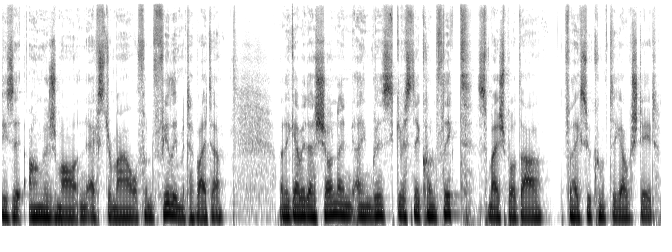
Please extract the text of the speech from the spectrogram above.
diese Engagement und extra Mal von vielen Mitarbeitern. Und ich glaube, da schon ein, ein gewisser Konflikt zum Beispiel da vielleicht zukünftig auch steht.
